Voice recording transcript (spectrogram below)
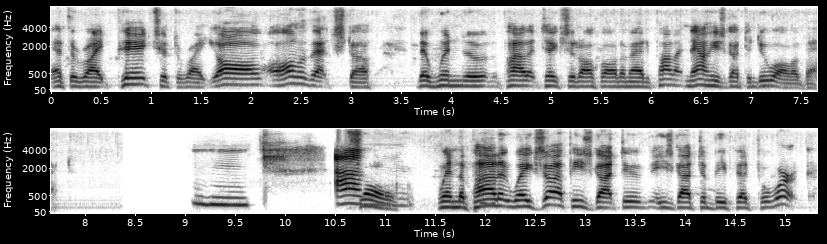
at the right pitch, at the right yaw, all of that stuff. That when the, the pilot takes it off automatic pilot, now he's got to do all of that. Mhm. Um, So- When the pilot wakes up, he's got to he's got to be fit for work.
